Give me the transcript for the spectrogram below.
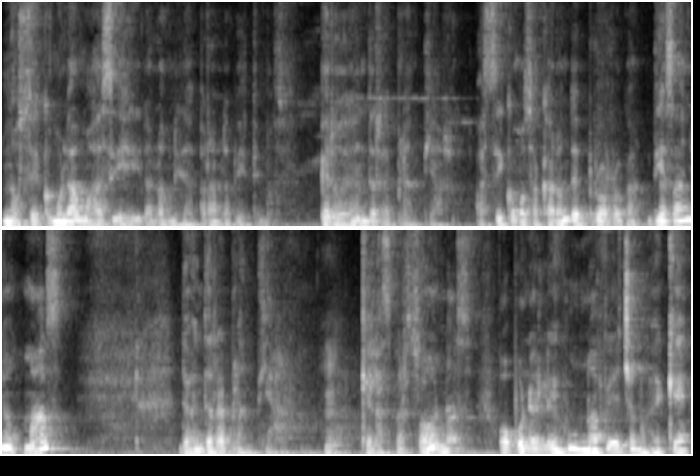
no sé cómo le vamos a exigir a la unidad para las víctimas, pero deben de replantear. Así como sacaron de prórroga 10 años más, deben de replantear que las personas o ponerle una fecha, no sé qué,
